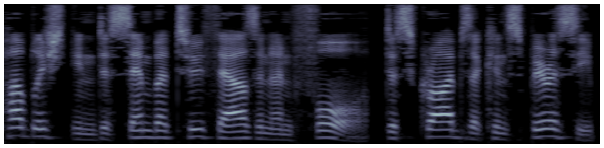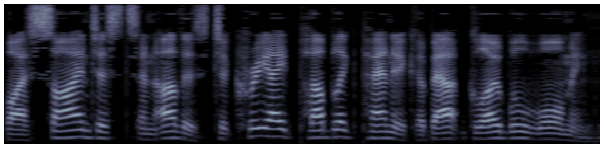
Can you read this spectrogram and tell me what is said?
published in December 2004, describes a conspiracy by scientists and others to create public panic about global warming.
